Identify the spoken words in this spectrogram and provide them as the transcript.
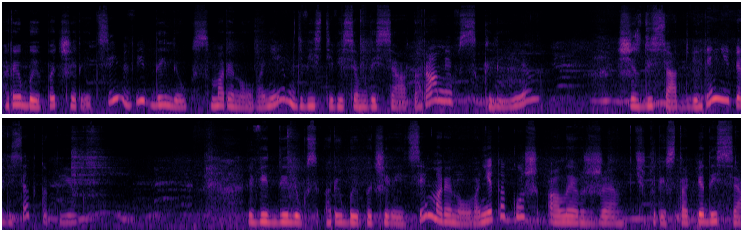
Гриби печериці від Deluxe мариновані 280 грамів склі 62 гривні 50 копійок. Від Deluxe гриби печериці мариновані також, але вже 450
